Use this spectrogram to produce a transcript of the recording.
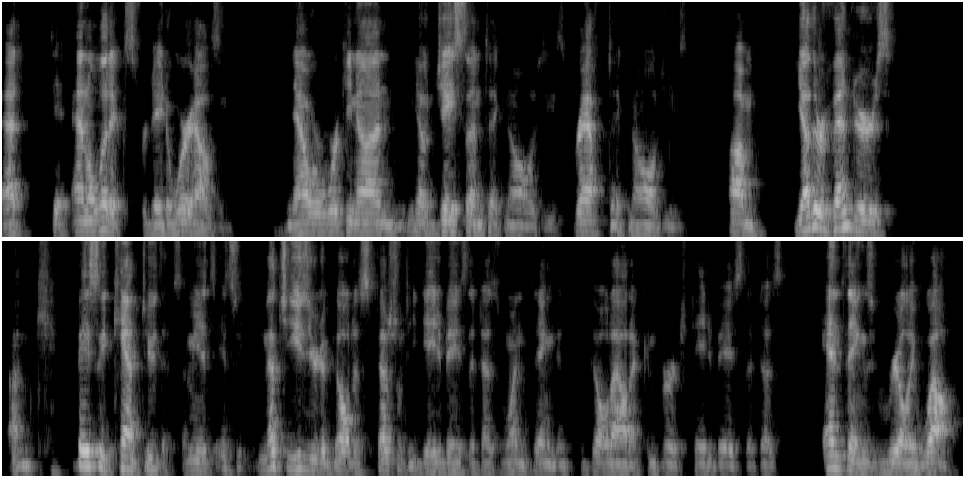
at analytics for data warehousing. Now we're working on, you know, JSON technologies, graph technologies. Um, the other vendors um, basically can't do this. I mean, it's, it's much easier to build a specialty database that does one thing than to build out a converged database that does n things really well.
